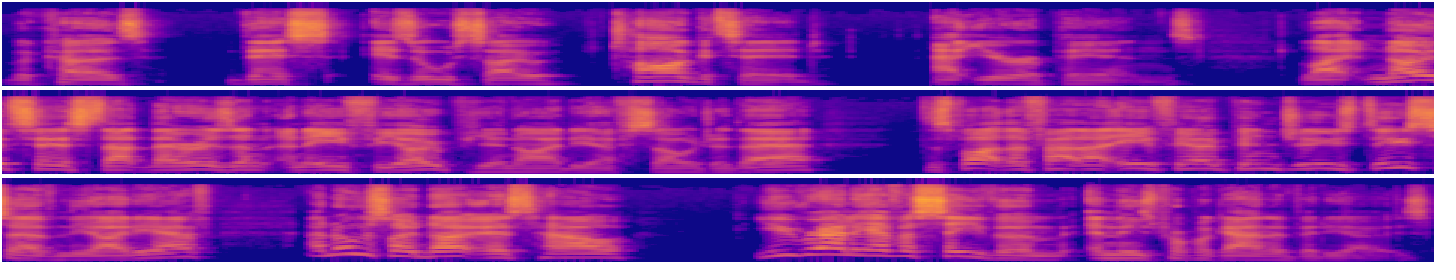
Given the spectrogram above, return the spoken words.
because this is also targeted at Europeans. Like, notice that there isn't an Ethiopian IDF soldier there, despite the fact that Ethiopian Jews do serve in the IDF. And also notice how you rarely ever see them in these propaganda videos.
